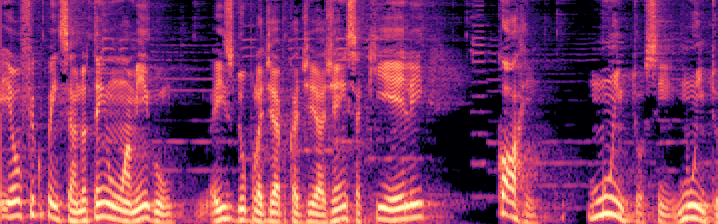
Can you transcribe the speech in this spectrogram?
eu fico pensando, eu tenho um amigo, ex-dupla de época de agência, que ele corre muito, assim, muito,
